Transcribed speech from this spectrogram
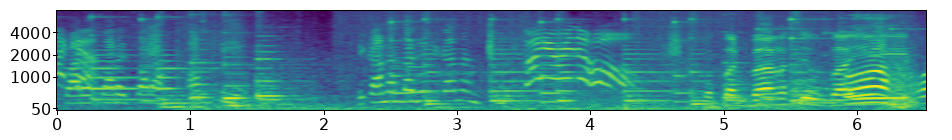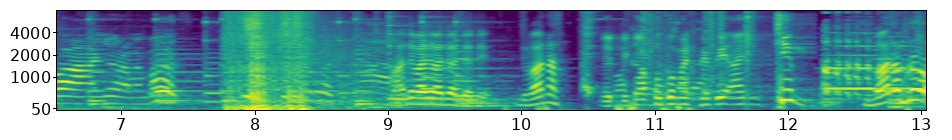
Parah parah parah. Pasti. Di kanan tadi di kanan. Beban banget sih wah, Ubayi. wah, ini rame banget. Mati, mati, mati, mati. mati. Di mana? Jadi aku gue main PB anjim. Di mana, Bro?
